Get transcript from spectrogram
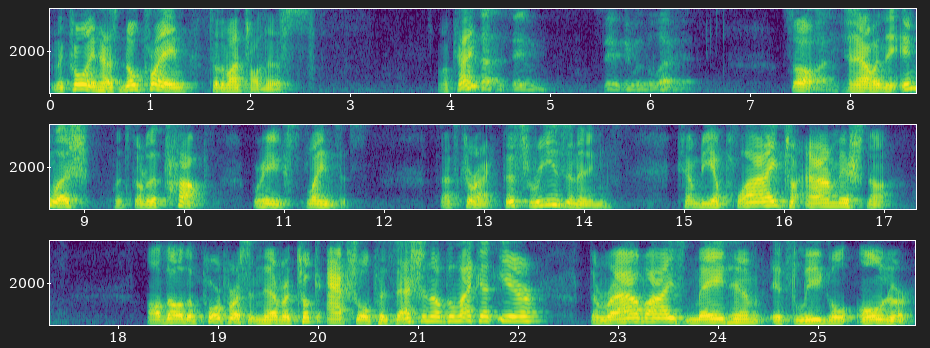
And the Kohen has no claim to the Matanis. Okay? Is that the same, same thing with the leket? So, and now in the English, let's go to the top where he explains this. That's correct. This reasoning can be applied to our Mishnah. Although the poor person never took actual possession of the leket ear, the rabbis made him its legal owner,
